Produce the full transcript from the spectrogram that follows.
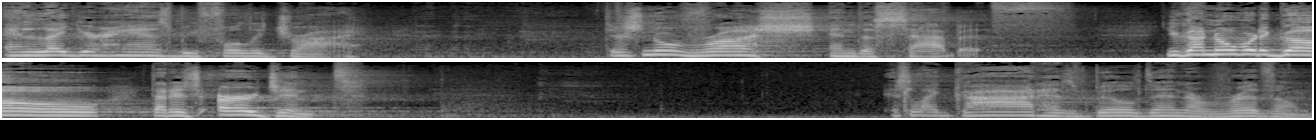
and let your hands be fully dry. There's no rush in the Sabbath. You got nowhere to go that is urgent. It's like God has built in a rhythm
